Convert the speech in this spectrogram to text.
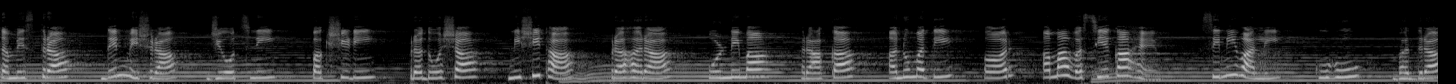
तमिस्त्रा, दिन मिश्रा, ज्योत्सनी, पक्षिणी, प्रदोषा, निशिथा, प्रहरा, पूर्णिमा, राका, अनुमति और अमावस्या है। सिनी वाली, कुहू, भद्रा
